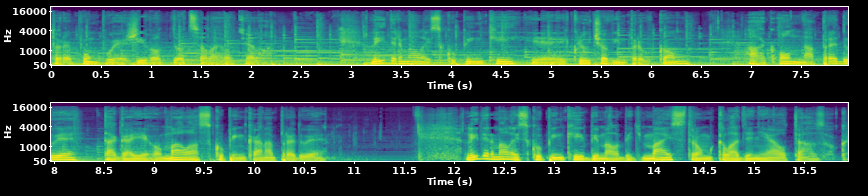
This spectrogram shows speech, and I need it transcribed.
ktoré pumpuje život do celého tela. Líder malej skupinky je jej kľúčovým prvkom a ak on napreduje, tak aj jeho malá skupinka napreduje. Líder malej skupinky by mal byť majstrom kladenia otázok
